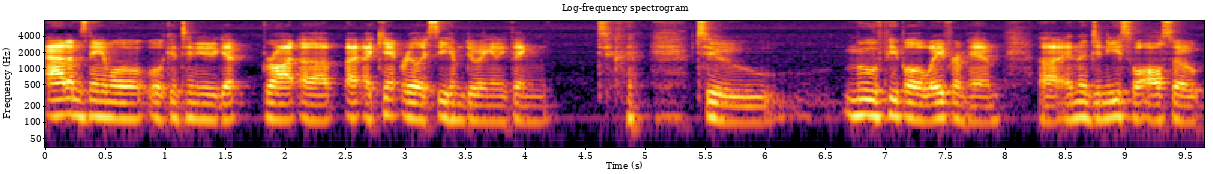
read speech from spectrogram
Adam's name will, will continue to get brought up. I, I can't really see him doing anything to, to move people away from him, uh, and then Denise will also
